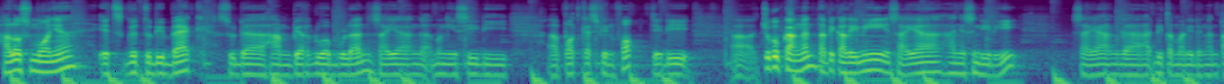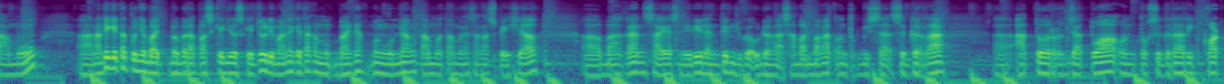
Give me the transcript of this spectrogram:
Halo semuanya, it's good to be back. Sudah hampir dua bulan saya nggak mengisi di uh, podcast Finfok, jadi uh, cukup kangen. Tapi kali ini saya hanya sendiri. Saya nggak ditemani dengan tamu. Uh, nanti kita punya beberapa schedule-schedule di mana kita akan banyak mengundang tamu-tamu yang sangat spesial. Uh, bahkan saya sendiri dan tim juga udah nggak sabar banget untuk bisa segera uh, atur jadwal untuk segera record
